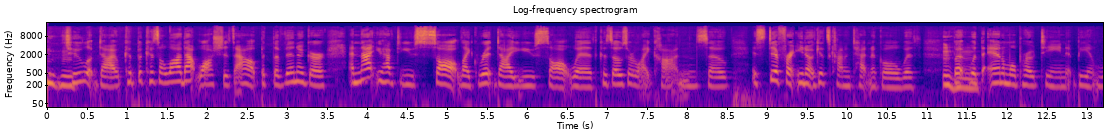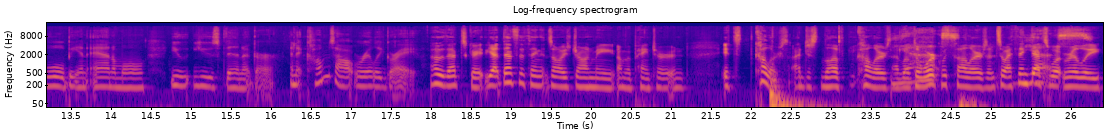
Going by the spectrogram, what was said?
Mm-hmm. tulip dye because a lot of that washes out. But the vinegar and that you have to use salt. Like Rit dye, you use salt with because those are like cotton, so it's different. You know, it gets kind of technical with, Mm-hmm. but with the animal protein it being wool being animal, you use vinegar and it comes out really great. Oh, that's great. Yeah, that's the thing that's always drawn me. I'm a painter and it's colors. I just love colors. I love to work with colors. And so I think that's what really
